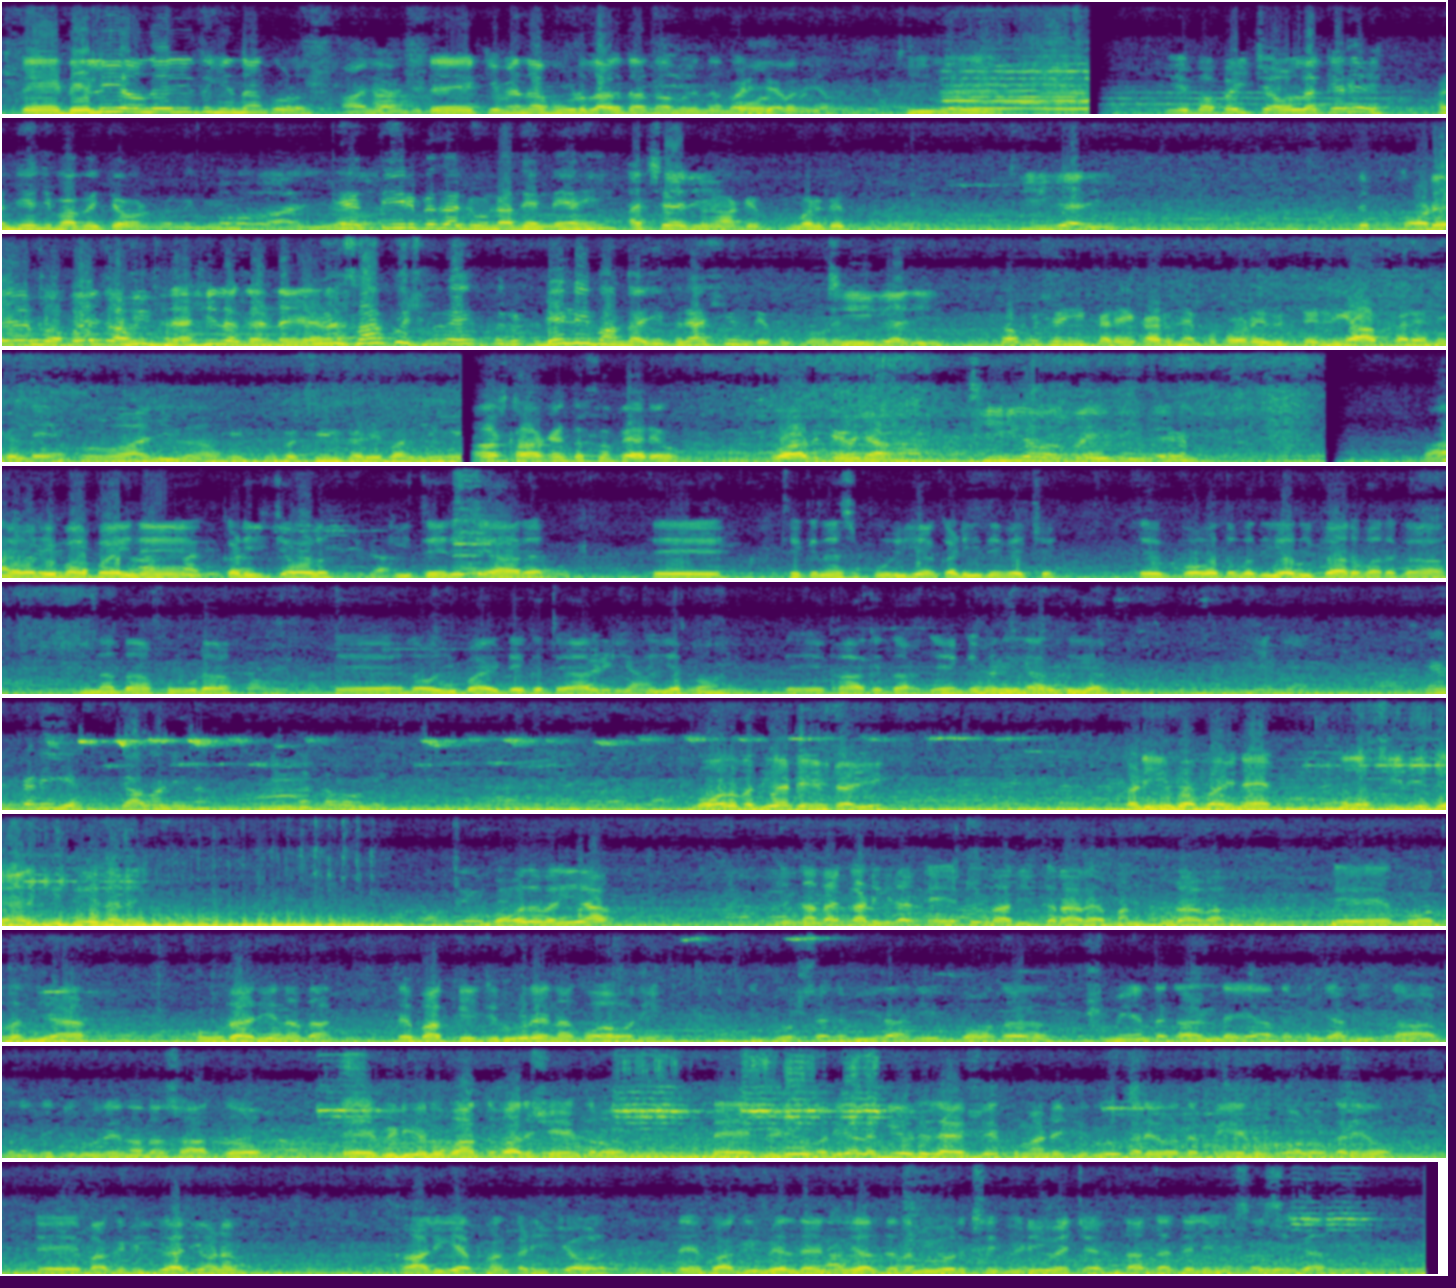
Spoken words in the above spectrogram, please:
ਤੇ ਡੇਲੀ ਆਉਂਦੇ ਜੀ ਤੁਸੀਂ ਇਹਨਾਂ ਕੋਲ ਹਾਂਜੀ ਹਾਂਜੀ ਤੇ ਕਿਵੇਂ ਦਾ ਫੂਡ ਲੱਗਦਾ ਤੁਹਾਨੂੰ ਇਹਨਾਂ ਦਾ ਵਧੀਆ ਵਧੀਆ ਠੀਕ ਹੈ ਜੀ ਇਹ ਬਾਬਾ ਜੀ ਚੌਲ ਲੱਗੇ ਨੇ ਹਾਂਜੀ ਹਾਂਜੀ ਬਾਬੇ ਚੌਲ ਬਣਨਗੇ ਉਹ ਵਾਹ ਜੀ ਇਹ ਵਾਹ। 30 ਰੁਪਏ ਦਾ ਡੂਨਾ ਦਿੰਦੇ ਅਸੀਂ ਅੱਛਾ ਜੀ ਬਣਾ ਕੇ ਮੁੜ ਕੇ ਠੀਕ ਹੈ ਜੀ ਤੇ ਪਕੌੜੇ ਬਾਬਾ ਜੀ ਕਾਫੀ ਫਰੈਸ਼ ਹੀ ਲੱਗਣ ਦੇ ਯਾਰ ਸਭ ਕੁਝ ਡੇਲੀ ਬੰਦਾ ਜੀ ਫਰੈਸ਼ ਹੀ ਹੁੰਦੇ ਪਕੌੜੇ। ਠੀਕ ਹੈ ਜੀ। ਸਭ ਕੁਝ ਅਸੀਂ ਘਰੇ ਕੱਢਦੇ ਪਕੌੜੇ ਵੀ ਡੇਲੀ ਆਪ ਘਰੇ ਨਿਕਲਦੇ ਆ। ਵਾਹ ਜੀ ਵਾਹ। ਬੱਚੀ ਵੀ ਘਰੇ ਬਣਨੀ ਆ ਖਾ ਕੇ ਦੱਸੋ ਪਿਆਰਿਓ ਸਵਾਦ ਕਿਹੋ ਜਿਹਾ? ਠੀਕ ਹੈ ਬਾਬਾ ਜੀ ਠੀਕ ਹੈ ਲਓ ਜੀ ਬਾਬਾ ਜੀ ਨੇ ਕੜੀ ਚੌਲ ਕੀਤੇ ਜੀ ਤਿਆਰ ਤੇ ਥਿਕਨੈਸ ਪੂਰੀ ਆ ਕੜੀ ਦੇ ਵਿੱਚ ਤੇ ਬਹੁਤ ਵਧੀਆ ਜੀ ਘਰ ਵਰਗਾ ਇਹਨਾਂ ਦਾ ਫੂਡ ਆ। ਤੇ ਲਓ ਜੀ ਬਾਈਟ ਇੱਕ ਤਿਆਰ ਕੀਤੀ ਆਪਾਂ ਤੇ ਇਹ ਖਾ ਕੇ ਦੱਸਦੇ ਆ ਕਿਵੇਂ ਦੀ ਲੱਗਦੀ ਆ। ਇਹ ਕੜੀ ਹੈ? ਚਾਵਲ ਨਹੀਂ ਨਾ। ਬਹੁਤ ਵਧੀਆ ਟੇਸਟ ਹੈ ਜੀ। ਕੜੀ ਬਾਬਾ ਜੀ ਨੇ ਲੱਸੀ ਦੀ ਤਿਆਰ ਕੀਤੀ ਇਹਨਾਂ ਨੇ। ਬਹੁਤ ਵਧੀਆ। ਜਿੱਦਾਂ ਦਾ ਕੜੀ ਦਾ ਟੇਸਟ ਹੁੰਦਾ ਜੀ ਕਰਾਰਾਪਨ ਪੂਰਾ ਵਾ। ਤੇ ਬਹੁਤ ਵਧੀਆ ਫੂਡ ਆ ਜੀ ਇਹਨਾਂ ਦਾ। ਤੇ ਬਾਕੀ ਜਰੂਰ ਇਹਨਾਂ ਕੋ ਆਓ ਜੀ। ਗੁਰਸਿੱਖ ਵੀਰ ਆ ਜੀ ਬਹੁਤ ਮਿਹਨਤ ਕਰਨ ਦੇ ਆ ਤੇ ਪੰਜਾਬੀ ਭਰਾ ਆਪਣੇ ਤੇ ਜਰੂਰ ਇਹਨਾਂ ਦਾ ਸਾਥ ਦਿਓ। ਤੇ ਵੀਡੀਓ ਨੂੰ ਵੱਧ ਤੋਂ ਵੱਧ ਸ਼ੇਅਰ ਕਰੋ। ਤੇ ਵੀਡੀਓ ਵਧੀਆ ਲੱਗੀ ਉਹਦੇ ਲਾਈਕ ਸ਼ੇਅਰ ਕਮੈਂਟ ਜਰੂਰ ਕਰਿਓ ਤੇ ਪੇਜ ਨੂੰ ਫੋਲੋ ਕਰਿਓ। ਤੇ ਬਾਕੀ ਠੀਕ ਆ ਜੀ ਹੁਣ ਖਾ ਲਈਏ ਆਪਾਂ ਕੜੀ ਚੌਲ ਤੇ ਬਾਕੀ ਮਿਲਦੇ ਨੇ ਜਲਦ ਨਵੀਂ ਹੋਰ ਕਿਸੇ ਵੀਡੀਓ ਵਿੱਚ। ਤਦ ਤੱਕ ਦੇ ਲਈ ਸਤਿ ਸ਼੍ਰੀ ਅਕਾਲ।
